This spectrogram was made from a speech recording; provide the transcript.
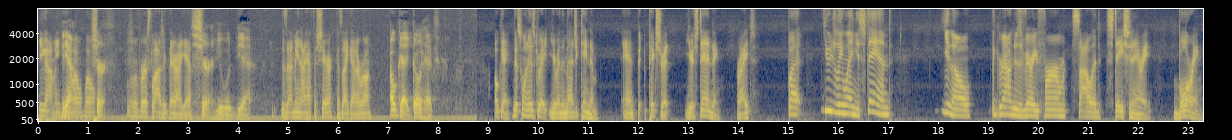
You got me. Yeah, well, well, sure. Reverse logic there, I guess. Sure, you would, yeah. Does that mean I have to share because I got it wrong? Okay, go ahead. Okay, this one is great. You're in the Magic Kingdom, and p- picture it. You're standing, right? But usually when you stand, you know, the ground is very firm, solid, stationary, boring.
